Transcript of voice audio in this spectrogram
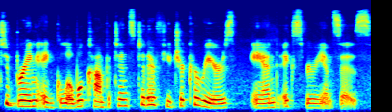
to bring a global competence to their future careers and experiences.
